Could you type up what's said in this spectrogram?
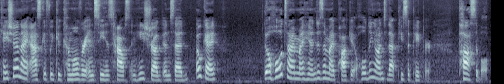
Keisha and I asked if we could come over and see his house, and he shrugged and said, Okay. The whole time, my hand is in my pocket holding on to that piece of paper. Possible.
